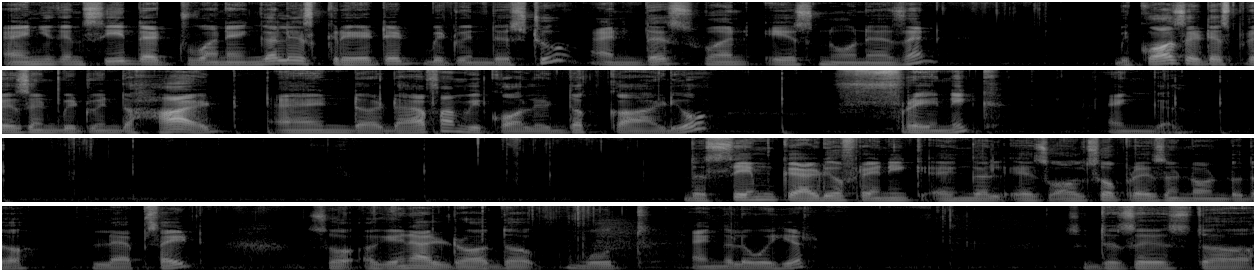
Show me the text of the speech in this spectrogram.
And you can see that one angle is created between these two and this one is known as an because it is present between the heart and the diaphragm we call it the cardiophrenic angle. The same cardiophrenic angle is also present onto the left side. So again I'll draw the both angle over here. So this is the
